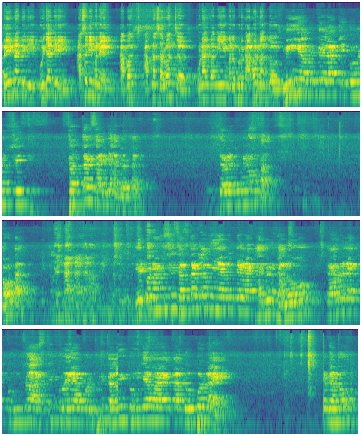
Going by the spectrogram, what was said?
प्रेरणा दिली ऊर्जा दिली असं मी म्हणेल. आपण आपणा सर्वांचं पुन्हा मी मनपूर्वक आभार मानतो. मी या विद्यालयात एकोणीसशे सत्तर साली हजर झालो. तेव्हा तुम्ही नव्हता. नव्हता. एकोणीसशे सत्तरला मी या विद्यालयात हजर झालो. त्यावेळेला तुमचं अस्तित्व या पृथ्वी तलावी तुमच्या वयाचा दुप्पट आहे. झालो.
